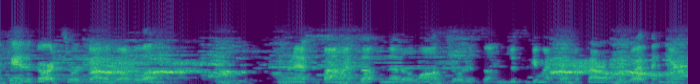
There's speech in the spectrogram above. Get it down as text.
Okay, the guard sword got a level up. I'm gonna have to buy myself another longsword or something just to get myself a powerful weapon here.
